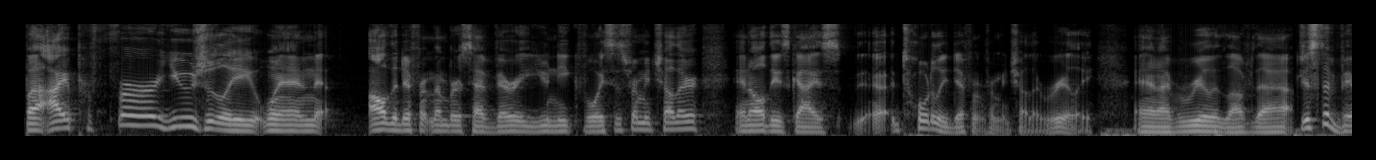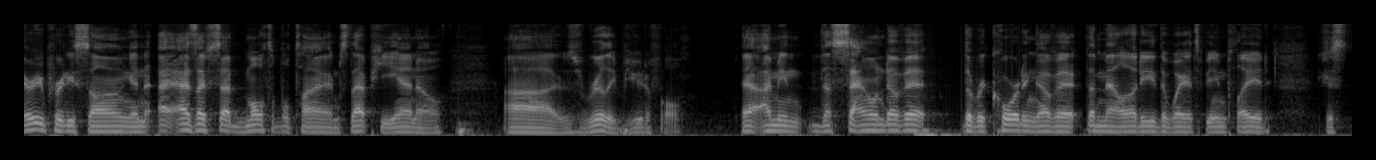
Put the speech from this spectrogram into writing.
But I prefer usually when all the different members have very unique voices from each other and all these guys uh, totally different from each other really and i really loved that just a very pretty song and as i've said multiple times that piano uh, was really beautiful I mean, the sound of it, the recording of it, the melody, the way it's being played, just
